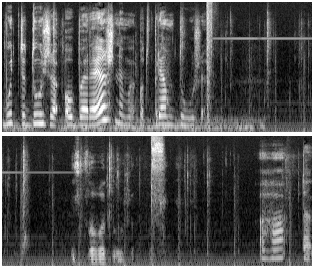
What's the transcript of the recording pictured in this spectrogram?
будьте дуже обережними, от прям дуже. І слово дуже. Ага, так.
